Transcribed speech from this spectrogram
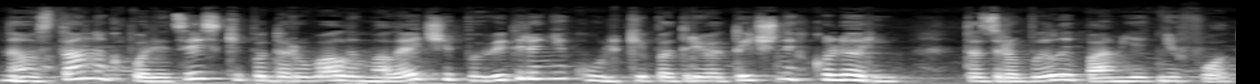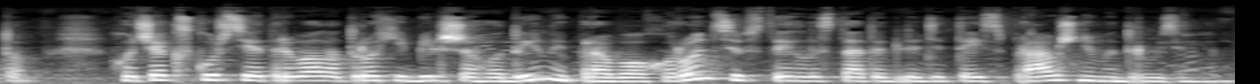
Наостанок поліцейські подарували малечі повітряні кульки патріотичних кольорів та зробили пам'ятні фото. Хоча екскурсія тривала трохи більше години, правоохоронці встигли стати для дітей справжніми друзями.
